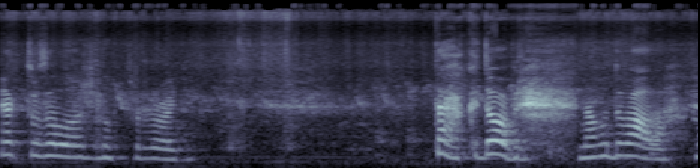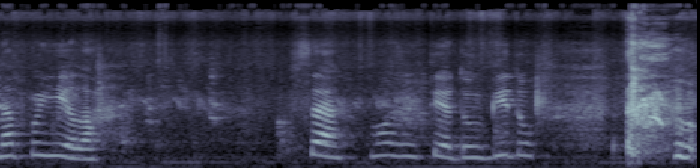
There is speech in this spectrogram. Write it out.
як то заложено в природі. Так, добре, нагодувала, напоїла. Все, можу йти до обіду.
